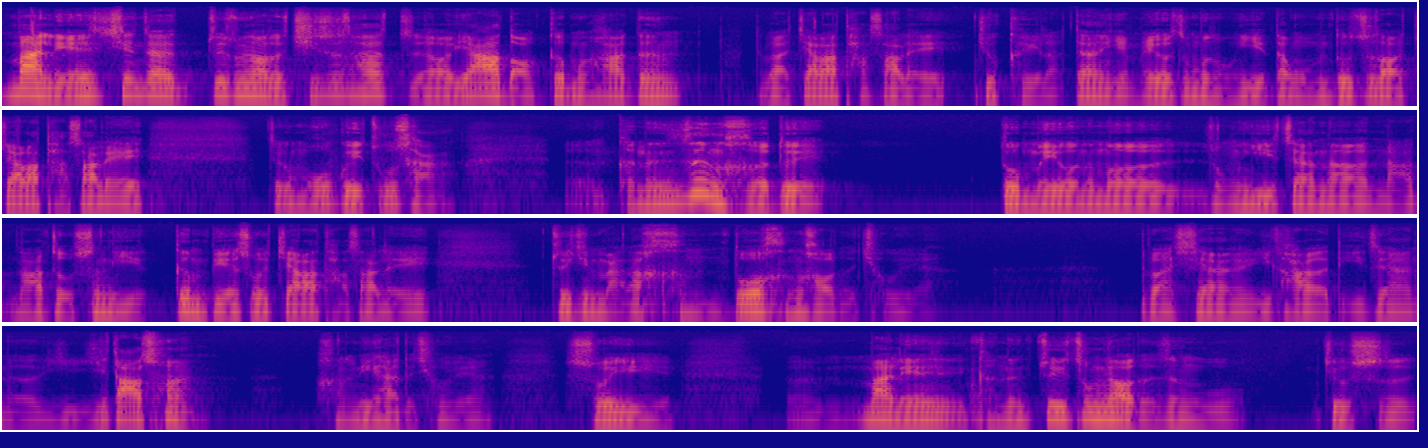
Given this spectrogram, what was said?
曼联现在最重要的，其实他只要压倒哥本哈根，对吧？加拉塔萨雷就可以了。当然也没有这么容易。但我们都知道，加拉塔萨雷这个魔鬼主场，呃，可能任何队都没有那么容易在那拿拿走胜利，更别说加拉塔萨雷。最近买了很多很好的球员，对吧？像伊卡尔迪这样的一一大串很厉害的球员，所以，呃，曼联可能最重要的任务就是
